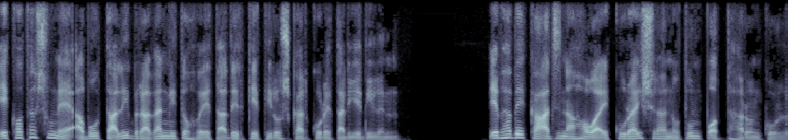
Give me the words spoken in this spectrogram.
এ কথা শুনে আবু তালিব রাগান্বিত হয়ে তাদেরকে তিরস্কার করে তাড়িয়ে দিলেন। এভাবে কাজ না হওয়ায় কুরাইশরা নতুন পথ ধারণ করল।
